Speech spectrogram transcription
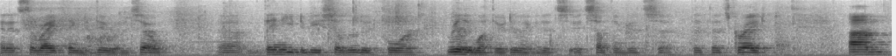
and it's the right thing to do. And so uh, they need to be saluted for really what they're doing. It's, it's something that's, uh, that, that's great. Um,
